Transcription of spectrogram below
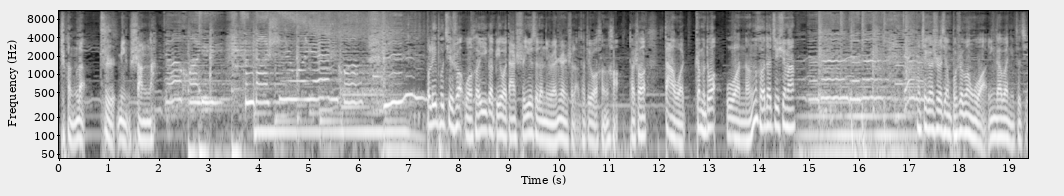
成了致命伤啊。不离不弃说，我和一个比我大十一岁的女人认识了，她对我很好。她说大我这么多，我能和她继续吗？那这个事情不是问我，应该问你自己。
